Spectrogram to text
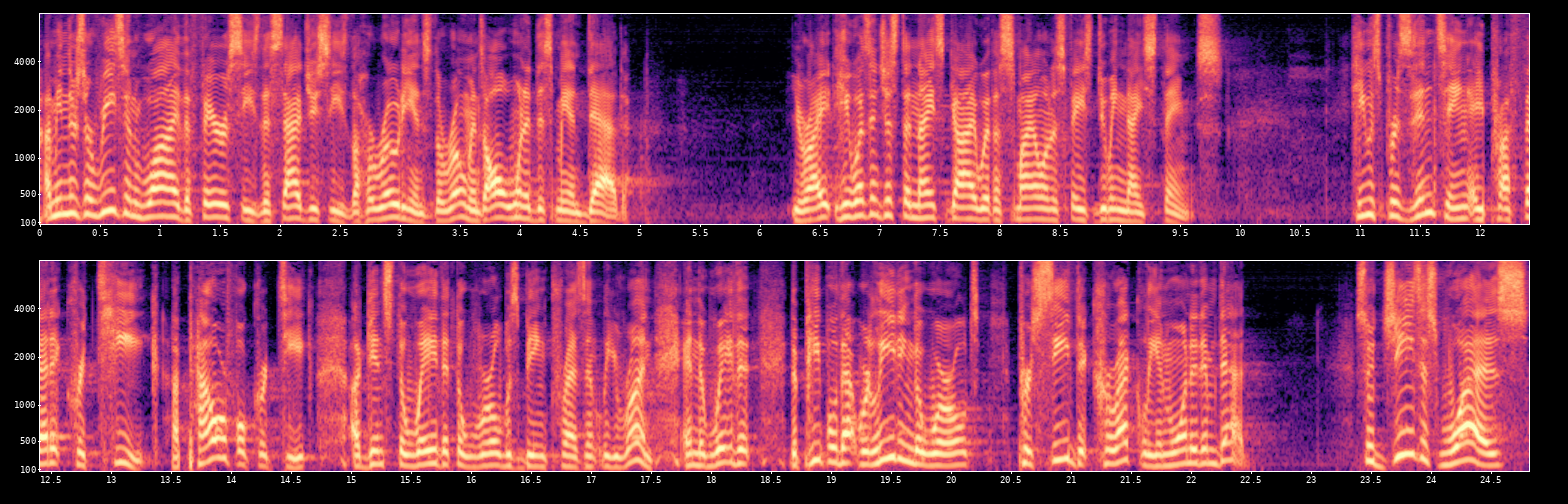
I mean, there's a reason why the Pharisees, the Sadducees, the Herodians, the Romans all wanted this man dead. You're right? He wasn't just a nice guy with a smile on his face doing nice things. He was presenting a prophetic critique, a powerful critique against the way that the world was being presently run and the way that the people that were leading the world perceived it correctly and wanted him dead. So Jesus was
